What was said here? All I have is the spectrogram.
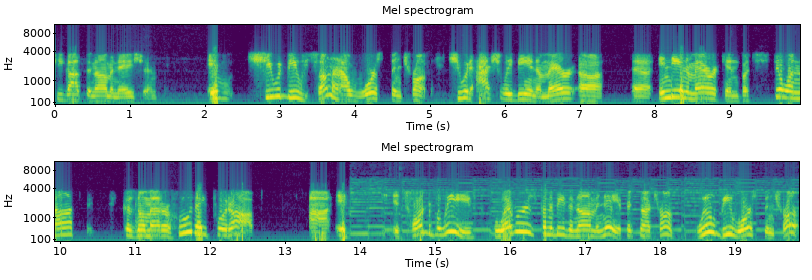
she got the nomination. It she would be somehow worse than Trump. She would actually be an Amer- uh, uh, Indian American, but still a Nazi. Because no matter who they put up, uh, it's it's hard to believe whoever is going to be the nominee, if it's not Trump, will be worse than Trump.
